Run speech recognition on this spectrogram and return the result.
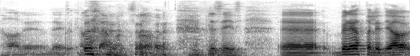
Ja, det, det kan stämma. Precis. Eh, berätta lite, jag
